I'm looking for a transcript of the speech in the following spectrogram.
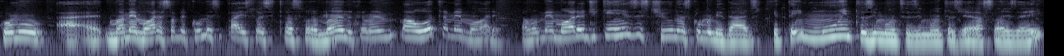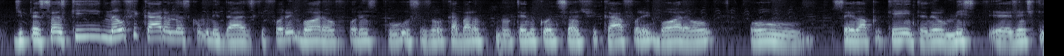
como a, uma memória sobre como esse país foi se transformando, que é uma, uma outra memória. É uma uma memória de quem resistiu nas comunidades, porque tem muitas e muitas e muitas gerações aí de pessoas que não ficaram nas comunidades, que foram embora, ou foram expulsas, ou acabaram não tendo condição de ficar, foram embora, ou, ou sei lá porquê, entendeu? Mist, eh, gente que,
